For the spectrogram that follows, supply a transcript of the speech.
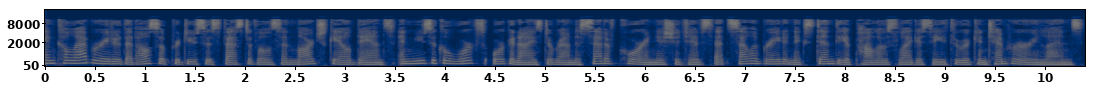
and collaborator that also produces festivals and large scale dance and musical works organized around a set of core initiatives that celebrate and extend the Apollo's legacy through a contemporary lens,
